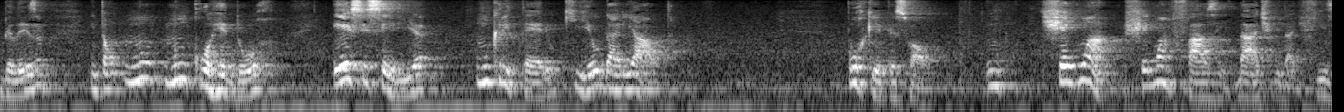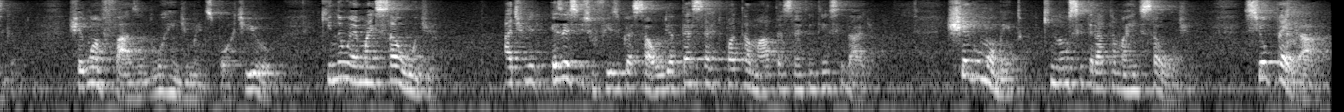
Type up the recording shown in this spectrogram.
Beleza? Então, num, num corredor, esse seria um critério que eu daria alta. Por quê, pessoal? Chega uma, chega uma fase da atividade física, chega uma fase do rendimento esportivo que não é mais saúde. Atividade, exercício físico é saúde até certo patamar, até certa intensidade. Chega um momento que não se trata mais de saúde. Se eu pegar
